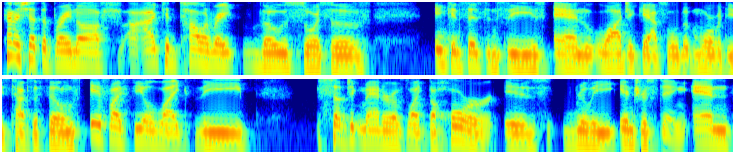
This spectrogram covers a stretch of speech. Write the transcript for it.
kind of shut the brain off. I can tolerate those sorts of inconsistencies and logic gaps a little bit more with these types of films if I feel like the subject matter of like the horror is really interesting. And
